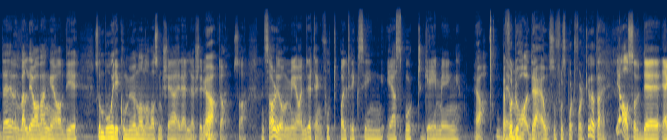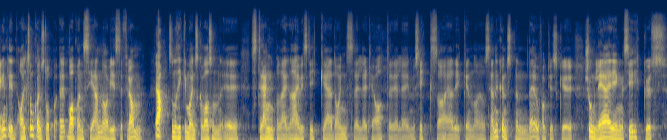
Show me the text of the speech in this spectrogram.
Det er jo veldig avhengig av de som bor i kommunene og hva som skjer ellers rundt. Ja. Så, men så har du jo mye andre ting. Fotballtriksing, e-sport, gaming. Ja, ja for har, det er jo også for sportfolket, dette her? Ja, altså det er egentlig alt som kan stå på, eh, være på en scene og vise fram. Ja. Sånn at ikke man skal være sånn uh, streng på det. Nei, hvis det ikke er dans eller teater eller musikk, så er det ikke noe scenekunst. Men det er jo faktisk uh, sjonglering, sirkus.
